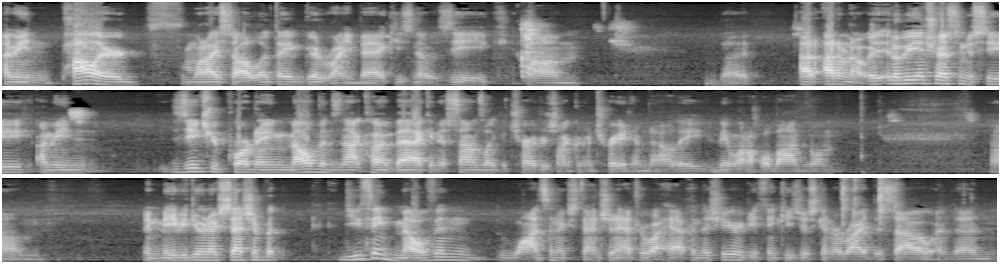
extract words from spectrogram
I mean Pollard, from what I saw, looked like a good running back. He's no Zeke. Um, but I, I don't know. It, it'll be interesting to see. I mean. Zeke's reporting Melvin's not coming back, and it sounds like the Chargers aren't going to trade him now. They they want to hold on to him. Um, and maybe do an extension. But do you think Melvin wants an extension after what happened this year? Or do you think he's just going to ride this out and then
